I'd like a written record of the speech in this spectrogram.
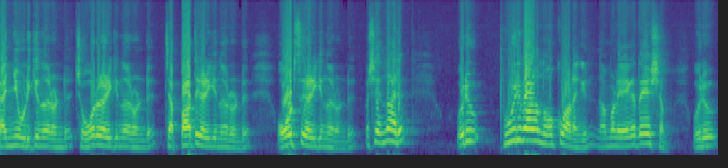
കഞ്ഞി കുടിക്കുന്നവരുണ്ട് ചോറ് കഴിക്കുന്നവരുണ്ട് ചപ്പാത്തി കഴിക്കുന്നവരുണ്ട് ഓട്സ് കഴിക്കുന്നവരുണ്ട്. പക്ഷെ എന്നാലും ഒരു ഭൂരിഭാഗം നോക്കുവാണെങ്കിൽ നമ്മൾ ഏകദേശം ഒരു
